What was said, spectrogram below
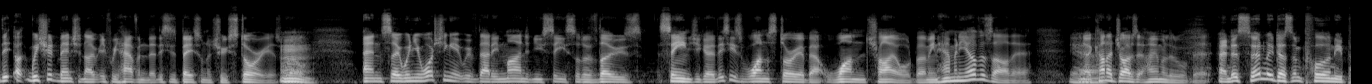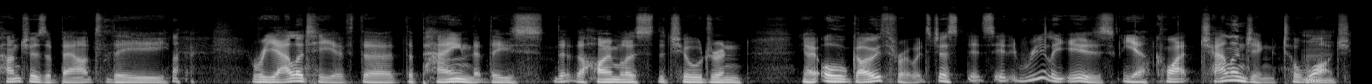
The, uh, we should mention, uh, if we haven't, that this is based on a true story as well. And so when you're watching it with that in mind and you see sort of those scenes, you go, this is one story about one child. But I mean, how many others are there? You know, it kind of drives it home a little bit. and it certainly doesn't pull any punches about the reality of the the pain that these the, the homeless the children you know all go through it's just it's it really is Yeah. quite challenging to watch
